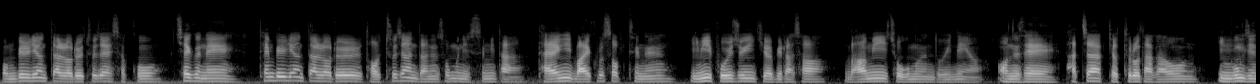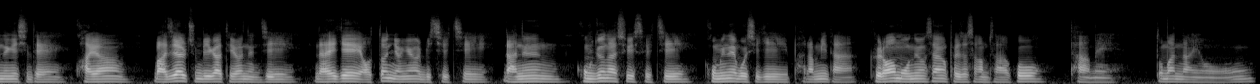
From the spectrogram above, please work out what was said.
1빌리언 달러를 투자했었고 최근에 10빌리언 달러를 더 투자한다는 소문이 있습니다. 다행히 마이크로소프트는 이미 보유 중인 기업이라서 마음이 조금은 놓이네요. 어느새 바짝 곁으로 다가온 인공지능의 시대, 과연 맞이할 준비가 되었는지, 나에게 어떤 영향을 미칠지, 나는 공존할 수 있을지 고민해 보시기 바랍니다. 그럼 오늘 영상 봐주셔서 감사하고, 다음에 또 만나요.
